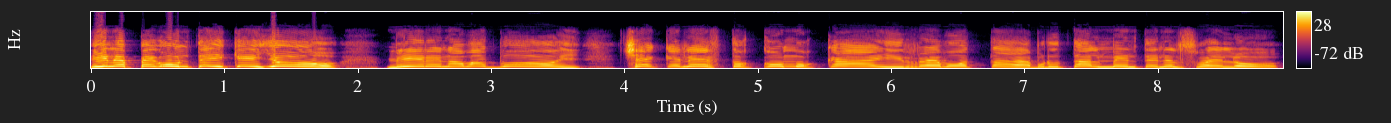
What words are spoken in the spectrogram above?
y le pegó un take yo. Miren a Bad Boy, chequen esto, cómo cae rebota brutalmente en el suelo.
